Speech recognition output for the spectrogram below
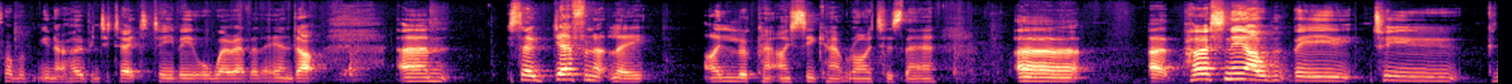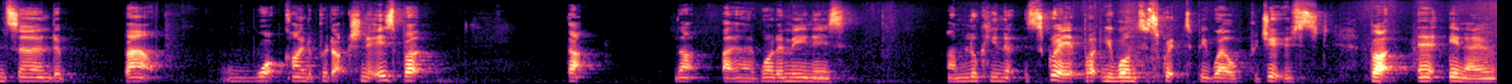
probably, you know, hoping to take to TV or wherever they end up. Um, so definitely, I look at, I seek out writers there. Uh, uh, personally, I wouldn't be too concerned about what kind of production it is, but that, that uh, what I mean is, I'm looking at the script, but you want a script to be well produced. But uh, you know,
